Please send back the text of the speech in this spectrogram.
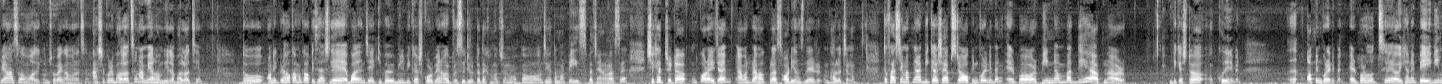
ব্রিয়ান আসসালামু আলাইকুম। সবাই কেমন আছেন? আশা করে ভালো আছেন, আমি আলহামদুলিল্লাহ ভালো আছি। তো অনেক গ্রাহক আমাকে অফিসে আসলে বলেন যে কীভাবে বিল বিকাশ করবেন ওই প্রসিডিউরটা দেখানোর জন্য। তো যেহেতু আমার পেজ বা চ্যানেল আছে, সেক্ষেত্রে এটা করাই যায় আমার গ্রাহক প্লাস অডিয়েন্সদের ভালোর জন্য। তো ফার্স্ট টাইম আপনারা বিকাশ অ্যাপসটা ওপেন করে নেবেন, এরপর পিন নাম্বার দিয়ে আপনার বিকাশটা খুলে নেবেন। ওপেন করে নেবেন। এরপর হচ্ছে ওইখানে পে বিল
